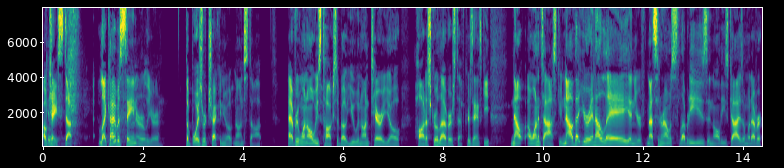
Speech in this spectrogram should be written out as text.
Okay, Steph. Like I was saying earlier, the boys were checking you out nonstop. Everyone always talks about you in Ontario, hottest girl ever, Steph Grzanski. Now, I wanted to ask you, now that you're in LA and you're messing around with celebrities and all these guys and whatever,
